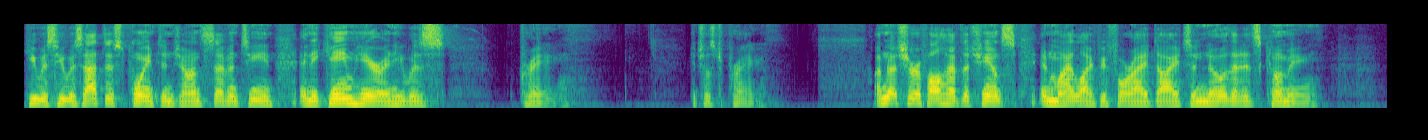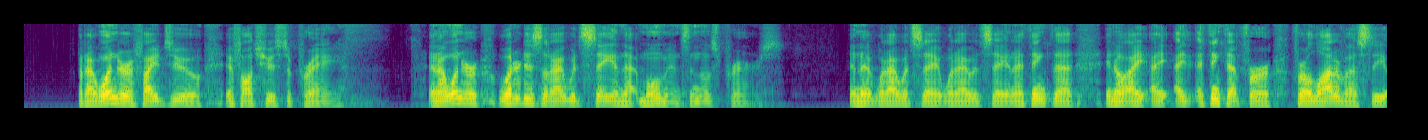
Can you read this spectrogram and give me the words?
he was, he was at this point in John 17, and he came here and he was praying. He chose to pray. I'm not sure if I'll have the chance in my life before I die to know that it's coming, but I wonder if I do, if I'll choose to pray. And I wonder what it is that I would say in that moment in those prayers. and what I would say, what I would say. And I think that, you know, I, I, I think that for, for a lot of us, the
